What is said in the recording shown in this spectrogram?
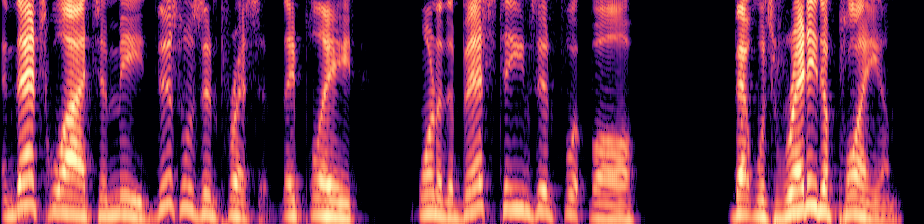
And that's why, to me, this was impressive. They played one of the best teams in football that was ready to play them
